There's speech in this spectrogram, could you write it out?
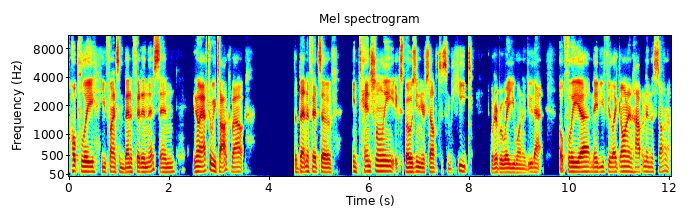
hopefully, you find some benefit in this. And, you know, after we talk about the benefits of intentionally exposing yourself to some heat, whatever way you want to do that, hopefully, uh, maybe you feel like going and hopping in the sauna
